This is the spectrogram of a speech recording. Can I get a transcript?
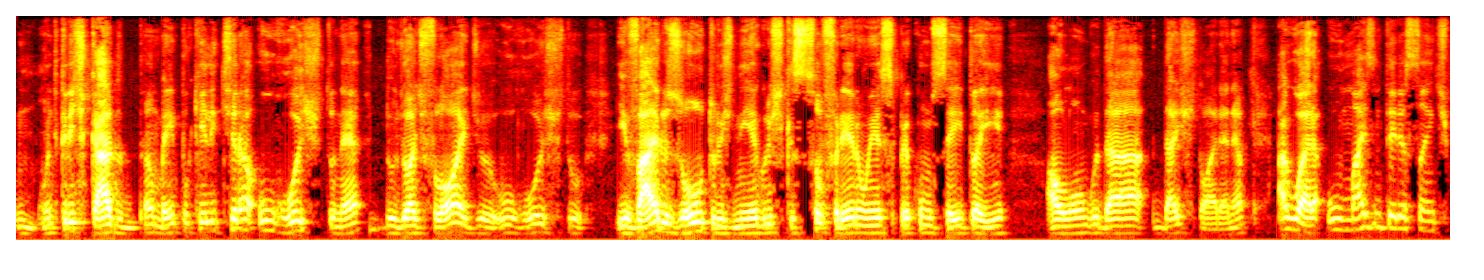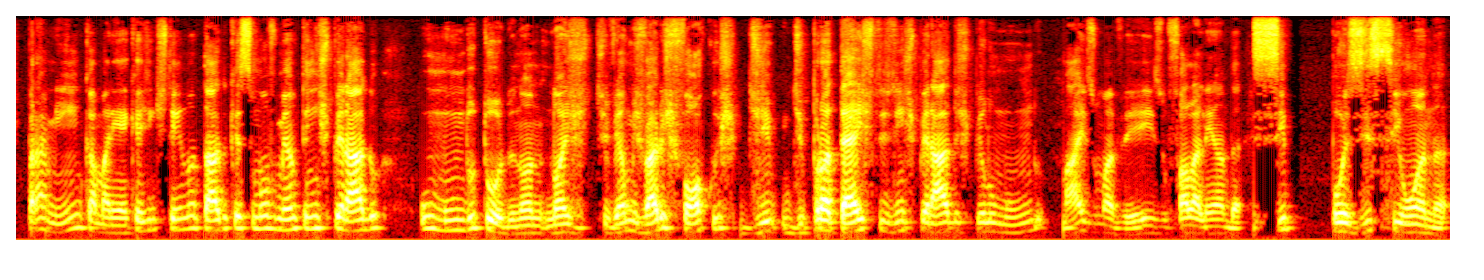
muito criticado também porque ele tira o rosto, né, do George Floyd, o rosto e vários outros negros que sofreram esse preconceito aí ao longo da, da história, né? Agora, o mais interessante para mim, Camarim, é que a gente tem notado que esse movimento tem inspirado o mundo todo. Nós tivemos vários focos de, de protestos inspirados pelo mundo. Mais uma vez, o Fala Lenda se posiciona,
